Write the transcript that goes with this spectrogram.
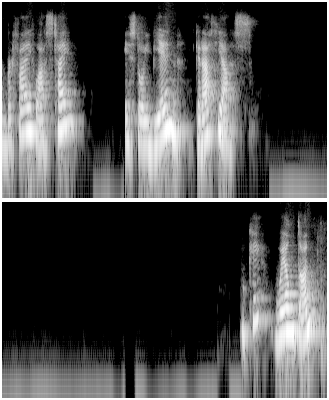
Number five, last time. Estoy bien, gracias. Okay, well done.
